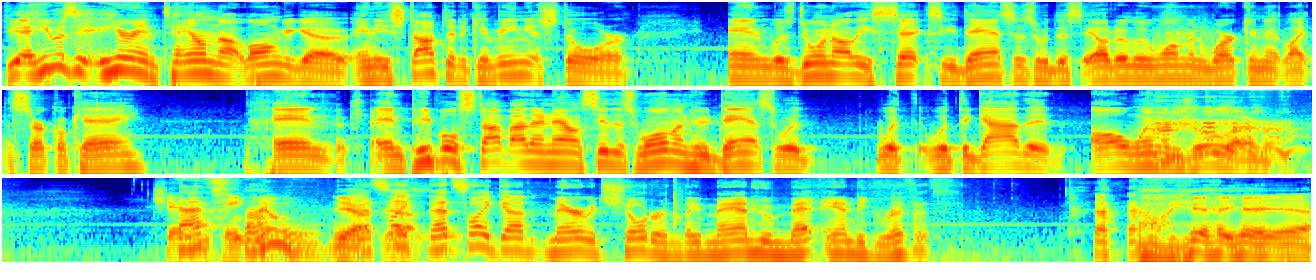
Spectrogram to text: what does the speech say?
Yeah, he was here in town not long ago, and he stopped at a convenience store and was doing all these sexy dances with this elderly woman working at like the Circle K. And Okay. and people stop by there now and see this woman who danced with with with the guy that all women drool over. Channing That's Tatum. funny. Yeah, that's yeah. like that's like uh, Married with Children, the man who met Andy Griffith. Oh yeah, yeah, yeah.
